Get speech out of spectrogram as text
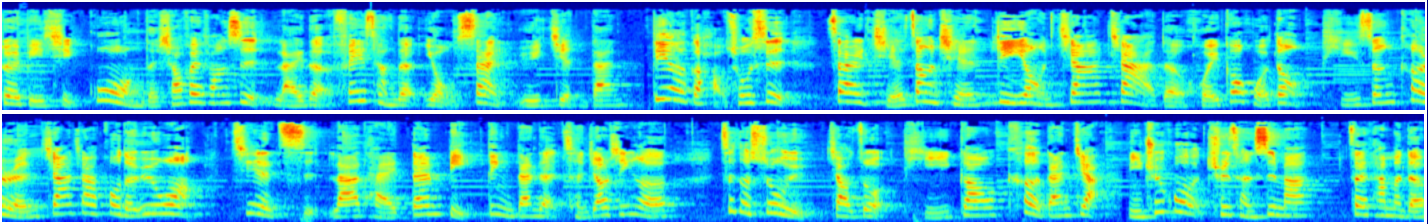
对比起过往的消费方式来得非常的友善与简单。第二个好处是在结账前利用加价的回购活动，提升客人加价购的欲望，借此拉抬单笔订单的成交金额。这个术语叫做提高客单价。你去过屈臣氏吗？在他们的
